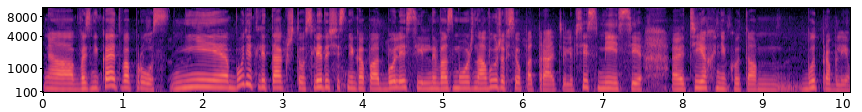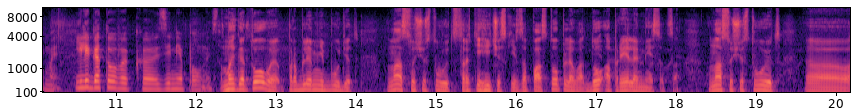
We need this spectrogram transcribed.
а, возникает вопрос, не будет ли так, что следующий снегопад более сильный, возможно, а вы уже все потратили, все смеси, э, технику, там будут проблемы? Или готовы к зиме полностью? Мы готовы, проблем не будет. У нас существует стратегический запас топлива до апреля месяца. У нас существует э,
